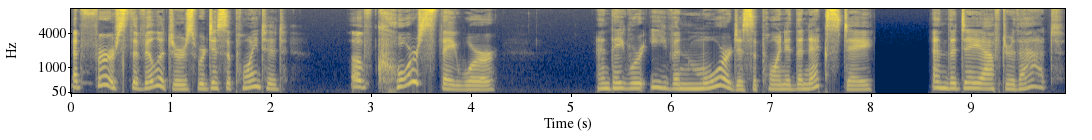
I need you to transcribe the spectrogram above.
At first, the villagers were disappointed. Of course they were. And they were even more disappointed the next day, and the day after that.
